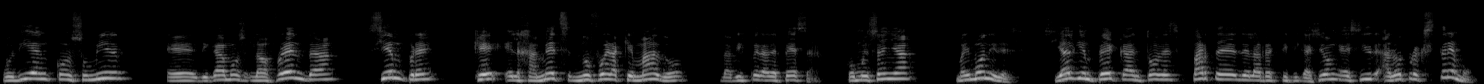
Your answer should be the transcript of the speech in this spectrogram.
podían consumir, eh, digamos, la ofrenda siempre que el Hametz no fuera quemado la víspera de pesa, como enseña Maimónides. Si alguien peca, entonces parte de la rectificación es ir al otro extremo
